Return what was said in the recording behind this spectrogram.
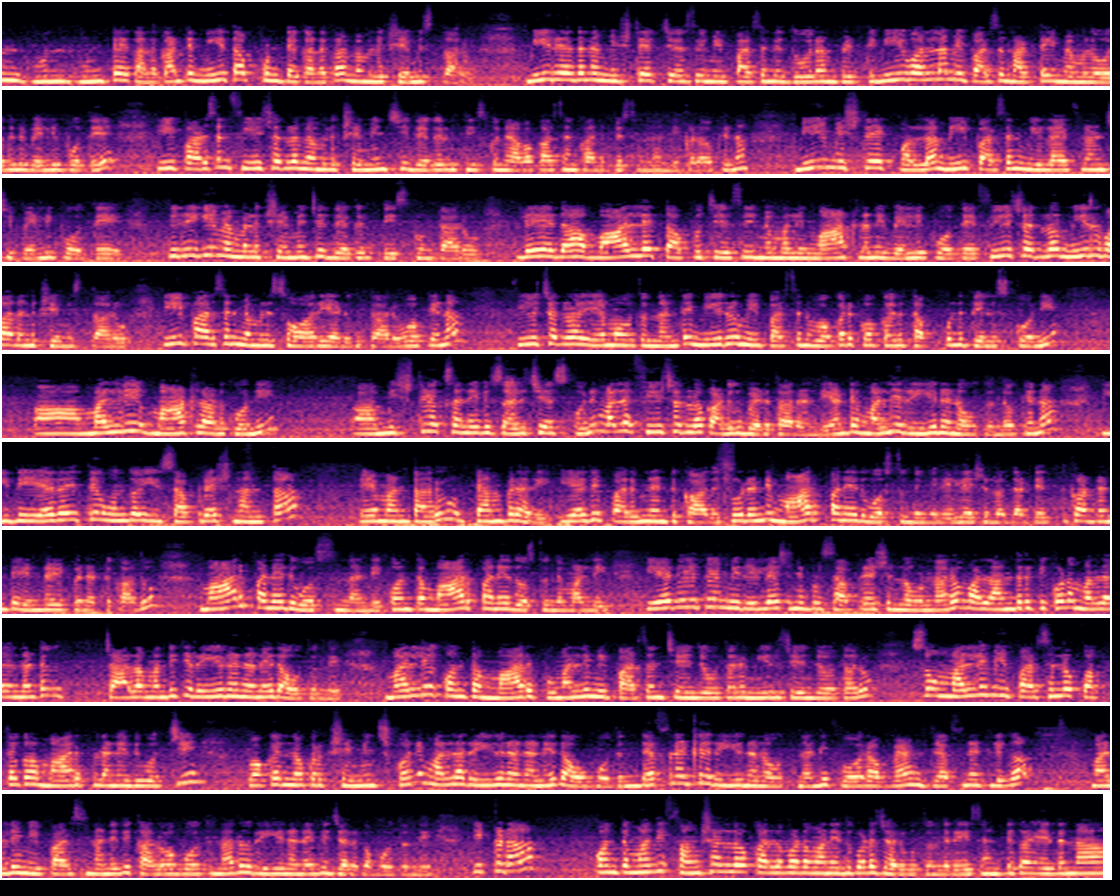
ఉంటే కనుక అంటే మీ తప్పు ఉంటే కనుక మిమ్మల్ని క్షమిస్తారు. మీరు ఏదైనా మిస్టేక్ చేసి మీ పర్సన్ని దూరం పెట్టి మీ వల్ల మీ పర్సన్ హట్ అయ్యి మిమ్మల్ని వదిలి వెళ్ళిపోతే ఈ పర్సన్ ఫ్యూచర్లో మిమ్మల్ని క్షమించి దగ్గరికి తీసుకునే అవకాశం కనిపిస్తుందండి ఇక్కడ ఓకేనా మీ మిస్టేక్ వల్ల మీ పర్సన్ మీ లైఫ్ నుంచి వెళ్ళిపోతే తిరిగి మిమ్మల్ని క్షమించి దగ్గరికి తీసుకుంటారు. లేదా వాళ్ళే తప్పు చేసి మిమ్మల్ని మాటలని వెళ్ళిపోతే ఫ్యూచర్లో మీరు వాళ్ళని క్షమిస్తారు. ఈ పర్సన్ మిమ్మల్ని సారీ అడుగుతారు ఓకేనా? ఫ్యూచర్లో ఏమవుతుందంటే మీరు మీ పర్సన్ ఒకరికొకరు తప్పుని తెలుసుకొని మళ్ళీ మాట్లాడుకొని మిస్టేక్స్ అనేవి సరి చేసుకొని మళ్ళీ ఫ్యూచర్లోకి అడుగు పెడతారండి. అంటే మళ్ళీ రీయూనియన్ అవుతుంది ఓకేనా? ఇది ఏదైతే ఉందో ఈ సపరేషన్ అంతా ఏమంటారు? టెంపరీ ఏది పర్మనెంట్ కాదు. చూడండి మార్పు అనేది వస్తుంది మీ రిలేషన్లో దట్ డెత్ కార్డ్ అంటే ఎండ్ అయిపోయినట్టు కాదు. మార్పు అనేది వస్తుందండి. కొంత మార్పు అనేది వస్తుంది మళ్ళీ. ఏదైతే మీ రిలేషన్ ఇప్పుడు సపరేషన్లో ఉన్నారో వాళ్ళందరికీ కూడా మళ్ళీ ఏంటంటే చాలా మందికి రీయూనియన్ అనేది అవుతుంది. మళ్ళీ కొంత మార్పు మళ్ళీ మీ పర్సన్ చేంజ్ అవుతారు మీరు చేంజ్ అవుతారు. సో మళ్ళీ మీ పర్సన్లో కొత్తగా మార్పులు అనేది వచ్చి ఒకరినొకరు క్షమించుకొని మళ్ళీ రీయూనియన్ అనేది అవబోతుంది డెఫినెట్లీ రీయూనియన్ అవుతుందండి. ఫోర్ ఆఫ్ వ్యాండ్స్ డెఫినెట్లీగా మళ్ళీ మీ పర్సన్ అనేది కలవబోతున్నారు రీయూనియన్ అనేది జరగబోతుంది. ఇక్కడ కొంతమంది ఫంక్షన్లో కలవడం అనేది కూడా జరుగుతుంది. రీసెంట్గా ఏదైనా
